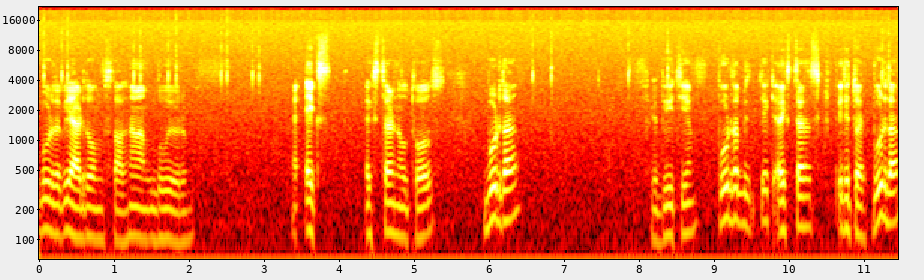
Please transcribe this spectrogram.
Burada bir yerde olması lazım. Hemen buluyorum. Ex, external Tools. Burada şöyle büyüteyim. Burada bir diyor ki External Script Editor. Burada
